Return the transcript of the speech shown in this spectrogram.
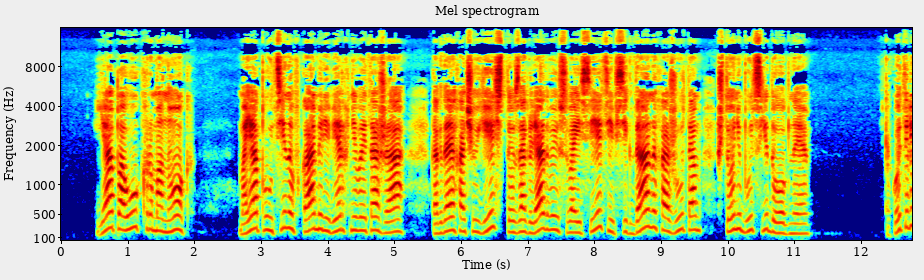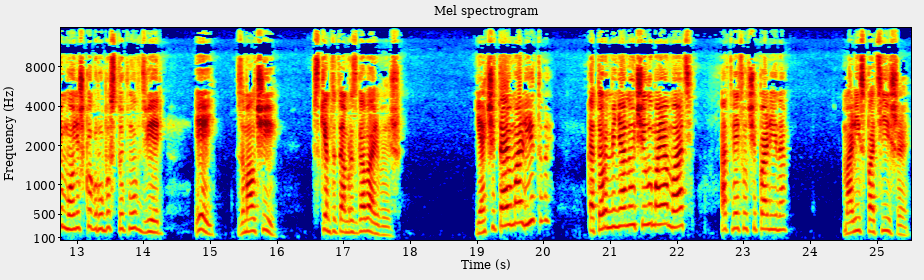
— Я паук-хромоног. Моя паутина в камере верхнего этажа. Когда я хочу есть, то заглядываю в свои сети и всегда нахожу там что-нибудь съедобное. Какой-то лимонишка грубо стукнул в дверь. «Эй, замолчи! С кем ты там разговариваешь?» «Я читаю молитвы, которым меня научила моя мать», — ответил Чаполина. «Молись потише»,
